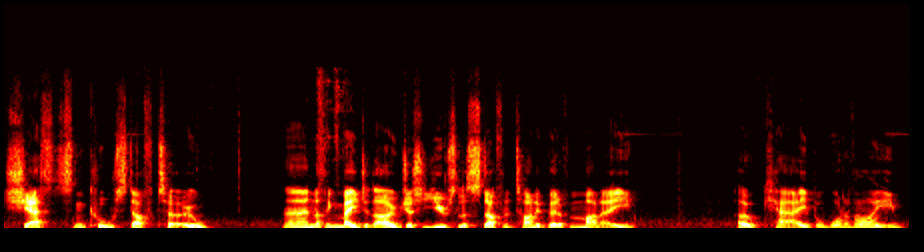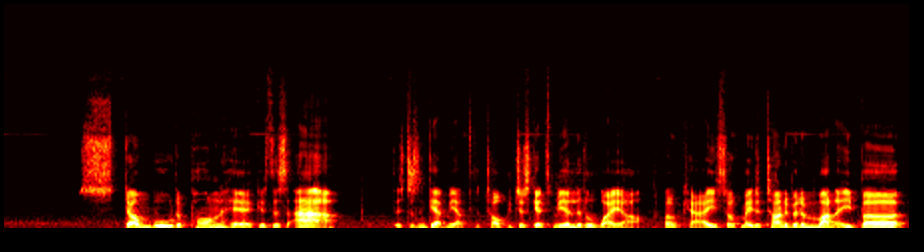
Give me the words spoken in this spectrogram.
Chests and cool stuff too. Uh, nothing major though, just useless stuff and a tiny bit of money. Okay, but what have I stumbled upon here? Because this, ah, this doesn't get me up to the top, it just gets me a little way up. Okay, so I've made a tiny bit of money, but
